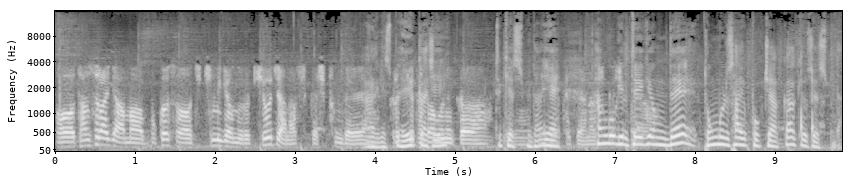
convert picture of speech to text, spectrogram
어, 단순하게 아마 묶어서 지킴이견으로 키우지 않았을까 싶은데. 알겠습니다. 여기까지 보니까. 듣겠습니다. 음, 예. 되지 않았을까 한국일 싶어요. 대경대 동물사육복지학과 교수였습니다.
